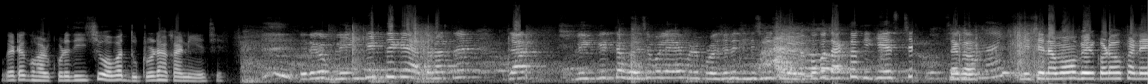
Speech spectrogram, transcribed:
ওকে একটা ঘর করে দিয়েছি ও আবার দুটো ঢাকা নিয়েছে। দেখো ব্লিঙ্কিট থেকে এত রাত্রে যাক ব্লিঙ্কিটটা হয়েছে বলে মানে প্রয়োজনীয় জিনিসগুলো চলে এলো। কোকো দেখ তো কি কি এসছে। দেখো নিচে নামাও বের করো ওখানে।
